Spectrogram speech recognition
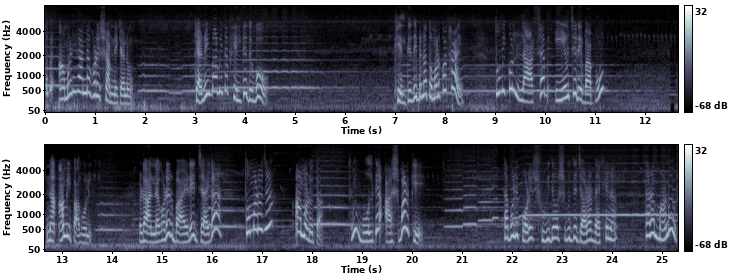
তবে আমারই রান্নাঘরের সামনে কেন? কেনই বা আমি তা ফেলতে দেব? ফেলতে দেবে না তোমার কথায়? তুমি কোন লাড়সাপ এওছে রে বাপু? না, আমি পাগল। রান্নাঘরের বাইরের জায়গা? তোমারও যা, আমারও তা। তুমি বলতে আসবার কে? তা বলে পরের সুবিধে অসুবিধে যারা দেখে না, তারা মানুষ?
